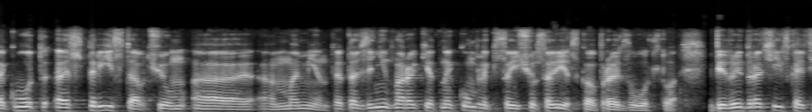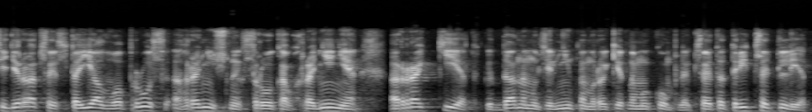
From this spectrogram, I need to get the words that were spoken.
Так вот, С-300 в чем э, момент? Это зенитно-ракетный комплекс еще советского производства. Перед Российской Федерацией стоял вопрос ограниченных сроков хранения ракет к данному зенитному ракетному комплексу. Это 30 лет.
